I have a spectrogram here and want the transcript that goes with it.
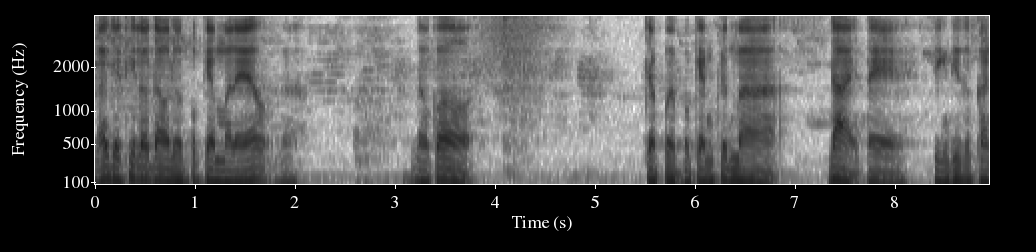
หลังจากที่เราดาวน์โหลดโปรแกรมมาแล้วนะเราก็จะเปิดโปรแกรมขึ้นมาได้ แต่สิ่งที่สำคัญ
